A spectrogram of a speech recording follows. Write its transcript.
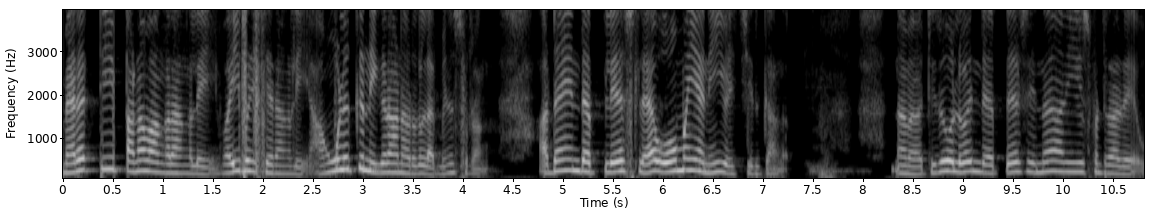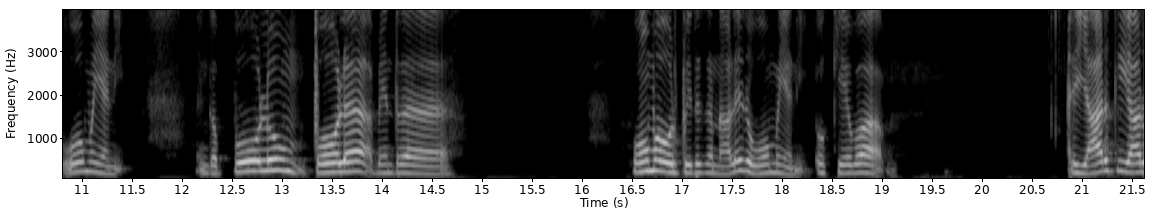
மிரட்டி பணம் வாங்குறாங்களே வைபரி செய்கிறாங்களே அவங்களுக்கு நிகரானவர்கள் அப்படின்னு சொல்கிறாங்க அதான் இந்த பிளேஸில் ஓமை அணி வச்சுருக்காங்க. நம்ம திருவள்ளுவர் இந்த பிளேஸ் என்ன அணி யூஸ் பண்ணுறாரு ஓமை அணி. இங்கே போலும் போல அப்படின்ற ஓம உறுப்பு இருக்கிறனால இது ஓமை அணி. ஓகேவா யாருக்கு யார்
